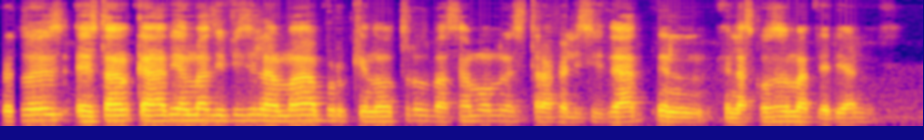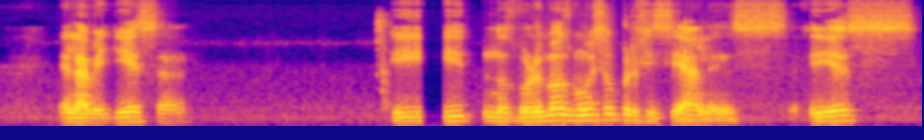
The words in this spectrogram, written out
Entonces es tan, cada día más difícil amar porque nosotros basamos nuestra felicidad en, en las cosas materiales, en la belleza. Y, y, nos volvemos muy superficiales. Y es,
